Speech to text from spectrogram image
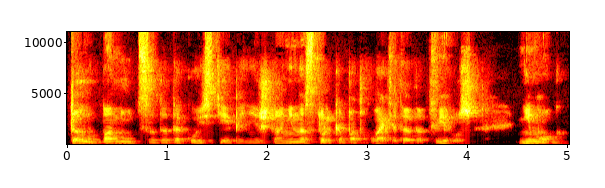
долбанутся до такой степени, что они настолько подхватят этот вирус? Не мог.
